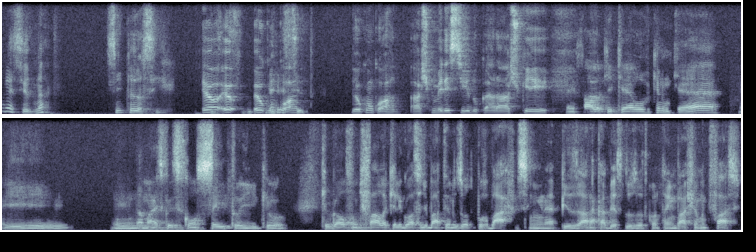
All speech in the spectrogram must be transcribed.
Merecido, né? Simples assim. Eu, eu, eu concordo. Eu concordo. Acho que merecido, cara. Acho que. Quem fala o que quer, ouve o que não quer. E, e ainda mais com esse conceito aí que o, que o Galfond fala, que ele gosta de bater nos outros por baixo, assim, né? Pisar na cabeça dos outros quando tá embaixo é muito fácil.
